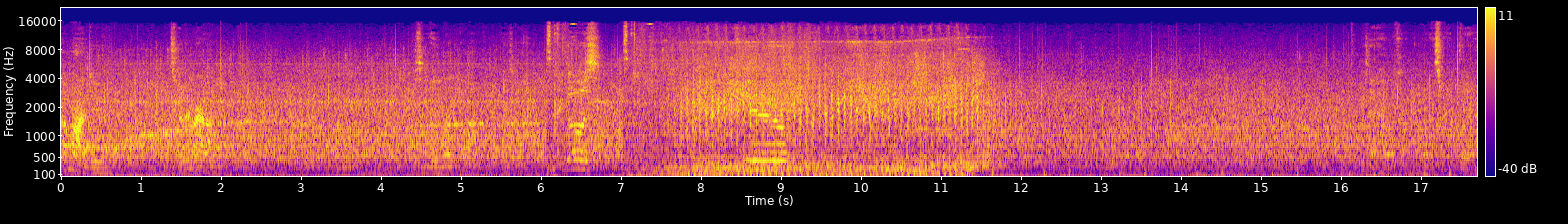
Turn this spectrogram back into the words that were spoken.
Come on, dude. Turn around. There's only one more. There's one. There he goes. You. There's that helicopter that's right there.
